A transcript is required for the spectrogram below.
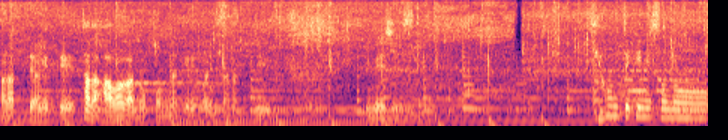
洗ってあげてただ泡が残んなければいいかなっていうイメージですね。基本的にその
